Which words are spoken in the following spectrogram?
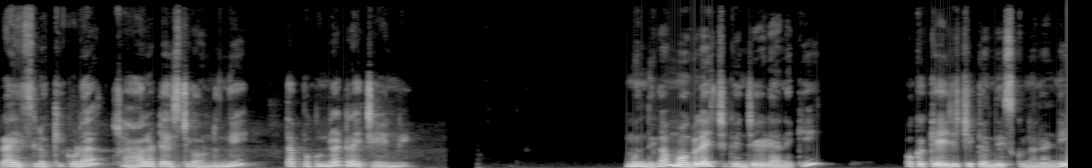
రైస్లోకి కూడా చాలా టేస్ట్గా ఉంటుంది. తప్పకుండా ట్రై చేయండి. ముందుగా మొగలై చికెన్ చేయడానికి ఒక కేజీ చికెన్ తీసుకున్నానండి.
